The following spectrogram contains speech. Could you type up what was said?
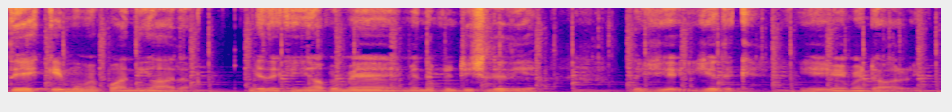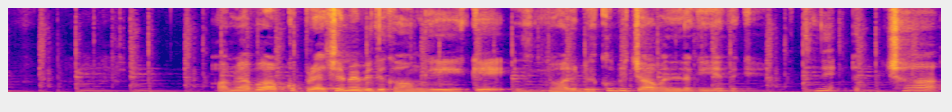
देख के मुँह में पानी आ रहा। ये देखें, यहाँ पे मैं, मैंने अपनी डिश ले ली है। तो ये ये देखें, ये ये मैं डाल रही हूँ। और मैं अब आपको प्रेशर में भी दिखाऊँगी कि हमारे बिल्कुल भी चावल नहीं लगी, ये देखें। इतने अच्छा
